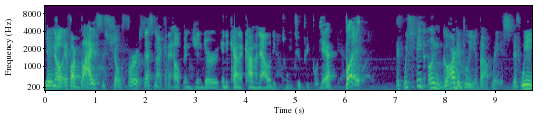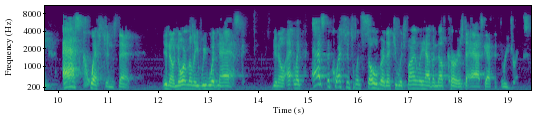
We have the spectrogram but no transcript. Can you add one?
You know, if our biases show first, that's not going to help engender any kind of commonality between two people. Yeah. But if we speak unguardedly about race, if we ask questions that, you know, normally we wouldn't ask, you know, like ask the questions when sober that you would finally have enough courage to ask after three drinks.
